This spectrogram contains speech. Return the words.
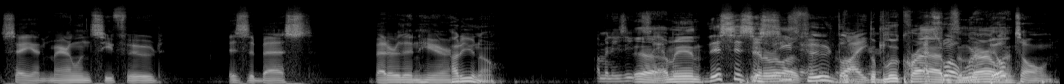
saying Maryland seafood is the best, better than here. How do you know? I mean, he's eating yeah. I mean, This is You a gotta realize seafood the, like the blue crabs That's what in we're Maryland. built on.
